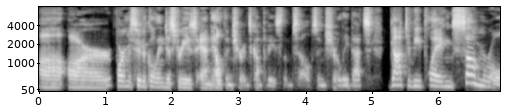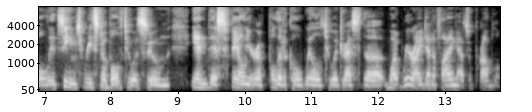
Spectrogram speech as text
uh, are pharmaceutical industries and health insurance companies themselves. And surely that's got to be playing some role, it seems reasonable to assume, in this failure of political will to address the what we're identifying as a problem.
